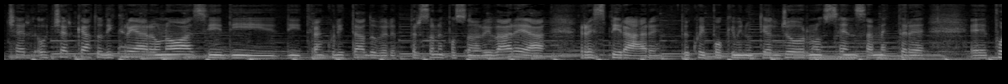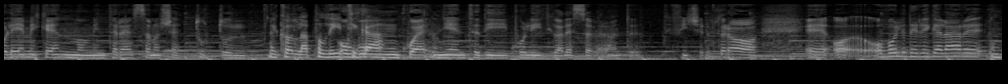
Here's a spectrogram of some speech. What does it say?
Cer- ho cercato di creare un'oasi di, di, tranquillità dove le persone possono arrivare a respirare per quei pochi minuti al giorno senza mettere eh, polemiche, non mi interessano, c'è tutto il... Ecco, la politica. Ovunque, niente di politico, adesso è veramente difficile, però eh, ho, ho voglia di regalare un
